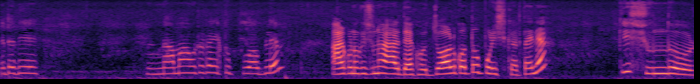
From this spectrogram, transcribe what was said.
এটা দিয়ে নামা ওঠাটা একটু প্রবলেম আর কোনো কিছু না, আর দেখো, জল কত পরিষ্কার, তাই না? কি সুন্দর।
